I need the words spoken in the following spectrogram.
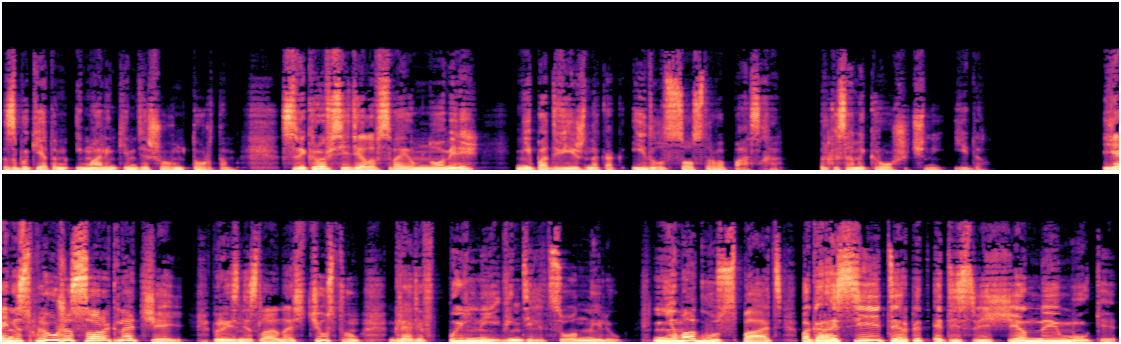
с букетом и маленьким дешевым тортом, свекровь сидела в своем номере, неподвижно, как идол с острова Пасха. Только самый крошечный идол. «Я не сплю уже сорок ночей», — произнесла она с чувством, глядя в пыльный вентиляционный люк. Не могу спать, пока Россия терпит эти священные муки.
